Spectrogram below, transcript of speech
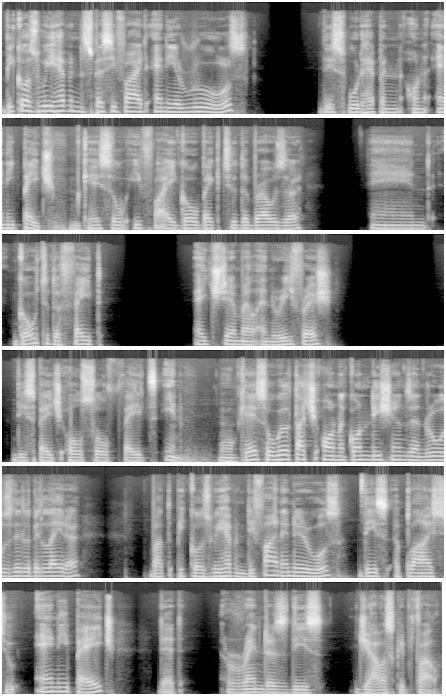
Because we haven't specified any rules, this would happen on any page. Okay, so if I go back to the browser and go to the fade HTML and refresh, this page also fades in. Okay, so we'll touch on conditions and rules a little bit later, but because we haven't defined any rules, this applies to any page that renders this JavaScript file.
